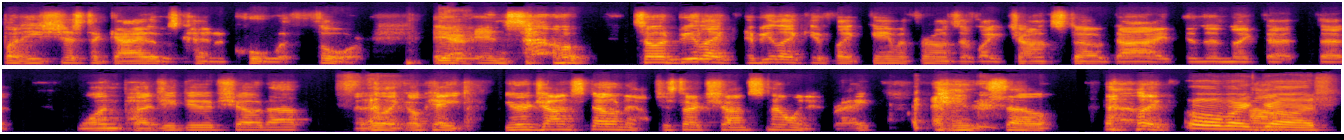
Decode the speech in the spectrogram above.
but he's just a guy that was kind of cool with Thor. Yeah. And, and so so it'd be like it'd be like if like Game of Thrones if like Jon Snow died and then like that that one pudgy dude showed up and they're like, okay, you're Jon Snow now. Just start Jon Snow in it, right? And so like oh my um, gosh,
